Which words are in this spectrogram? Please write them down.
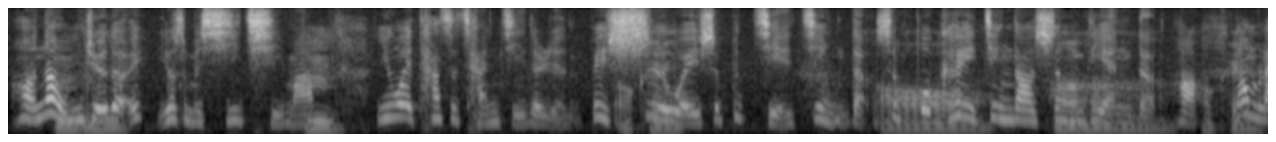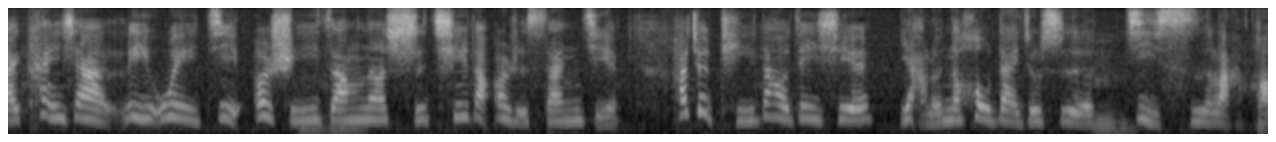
好，那我们觉得，哎，有什么稀奇吗？因为他是残疾的人，被视为是不洁净的，是不可以进到圣殿的。哈，那我们来看一下立位记二十一章呢，十七到二十三节，他就提到这些亚伦的后代就是祭司啦。哈，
